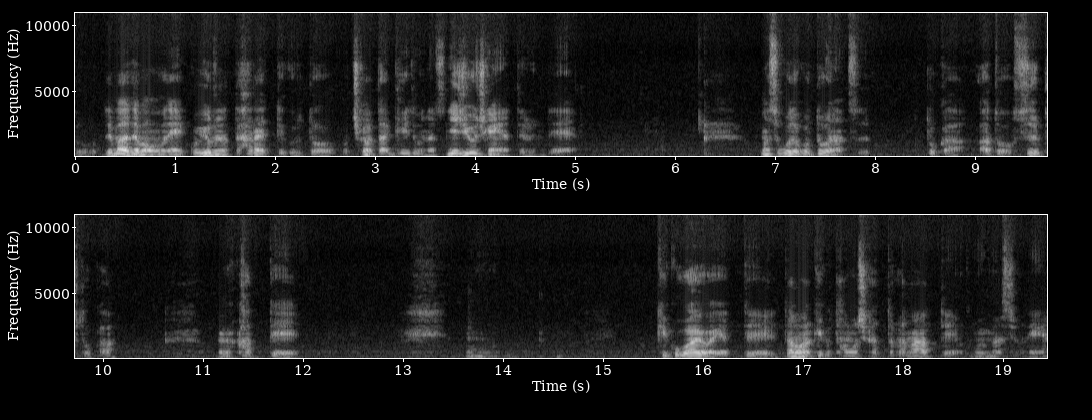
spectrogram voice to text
そうで、まあでもね、こう夜になって腹減ってくると、こっちからダンキードーナツ24時間やってるんで、まあそこでこうドーナツとか、あとスープとか、なんか買って、うん、結構ワイワイやってたのが結構楽しかったかなって思いますよね。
